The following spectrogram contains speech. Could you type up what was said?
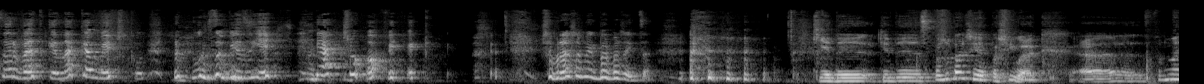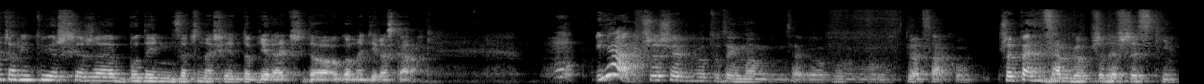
serwetkę na kamyczku, żeby mógł sobie zjeść jak człowiek. Przepraszam, jak barbarzyńca. Kiedy, kiedy spożywacie posiłek, e, w pewnym momencie orientujesz się, że budyń zaczyna się dobierać do ogona Diraskara. Jak? Przecież ja go tutaj mam tego w, w, w plecaku. Przepędzam go przede wszystkim.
